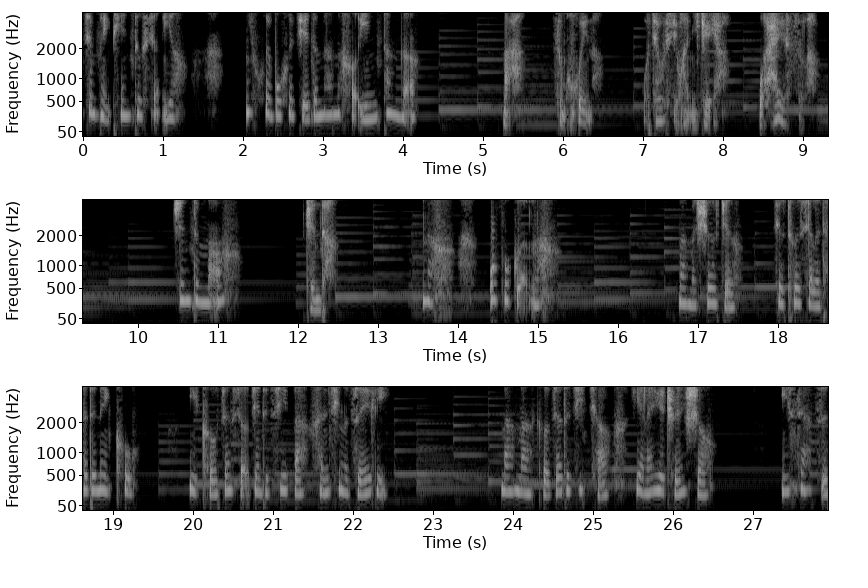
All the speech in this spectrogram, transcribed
就每天都想要。你会不会觉得妈妈好淫荡啊？妈，怎么会呢？我就喜欢你这样，我爱死了。真的吗？真的。那我不管了。妈妈说着，就脱下了她的内裤，一口将小健的鸡巴含进了嘴里。妈妈口交的技巧越来越纯熟，一下子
